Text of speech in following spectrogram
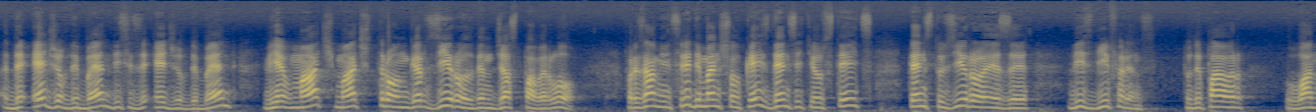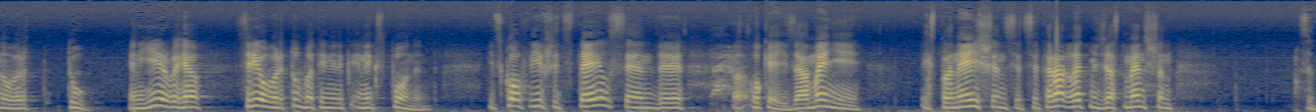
at the edge of the band, this is the edge of the band, we have much, much stronger zero than just power law. For example, in three-dimensional case, density of states tends to zero as a, this difference to the power 1 over 2. And here we have 3 over 2, but in an exponent. It's called Lifshitz tails, and uh, uh, okay, there are many explanations, etc. Let me just mention so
